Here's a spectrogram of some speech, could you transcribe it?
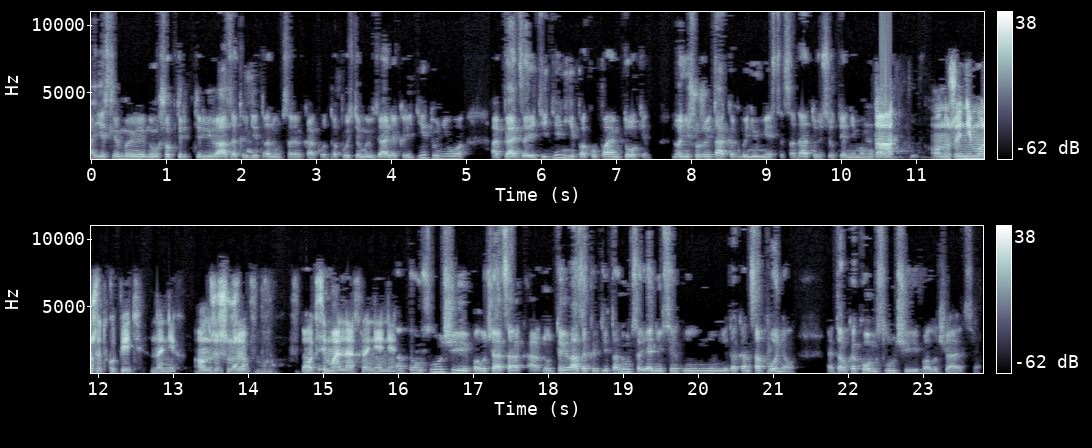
а если мы, ну, чтобы три, три раза кредитануться, как вот, допустим, мы взяли кредит у него, опять за эти деньги покупаем токен, но они же уже и так как бы не вместятся, да, то есть вот я не могу... Да, он уже не может купить на них, он же да. уже да, максимальное хранение. В том случае, получается, а, а, ну, три раза кредитануться, я не, все, не, не до конца понял, это в каком случае получается?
